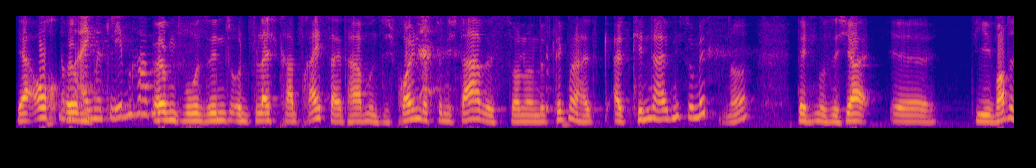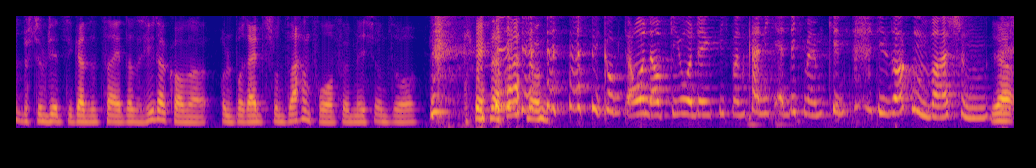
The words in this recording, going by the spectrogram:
ja auch Noch ein eigenes Leben haben. irgendwo sind und vielleicht gerade Freizeit haben und sich freuen, dass du nicht da bist, sondern das kriegt man als, als Kind halt nicht so mit. Ne? Denkt man sich, ja, äh, die wartet bestimmt jetzt die ganze Zeit, dass ich wiederkomme und bereitet schon Sachen vor für mich und so. Keine Ahnung. Guckt dauernd auf die Uhr und denkt sich, man kann nicht endlich meinem Kind die Socken waschen Ja.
